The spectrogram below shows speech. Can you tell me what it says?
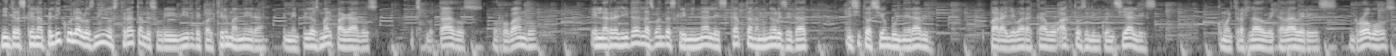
Mientras que en la película los niños tratan de sobrevivir de cualquier manera en empleos mal pagados, explotados o robando, en la realidad las bandas criminales captan a menores de edad en situación vulnerable para llevar a cabo actos delincuenciales como el traslado de cadáveres, robos,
